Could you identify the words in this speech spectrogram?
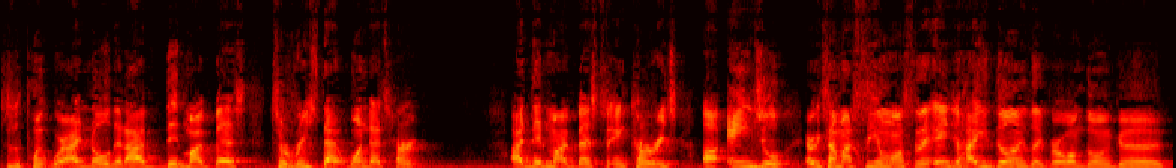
to the point where I know that I did my best to reach that one that's hurt. I did my best to encourage uh, Angel every time I see him on Sunday. Angel, how you doing? He's like, bro, I'm doing good.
